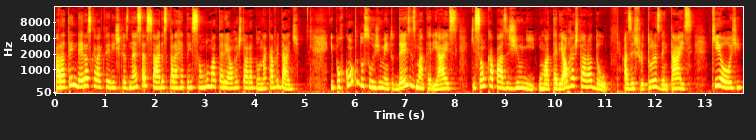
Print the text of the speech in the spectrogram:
para atender às características necessárias para a retenção do material restaurador na cavidade. E por conta do surgimento desses materiais, que são capazes de unir o material restaurador às estruturas dentais, que hoje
